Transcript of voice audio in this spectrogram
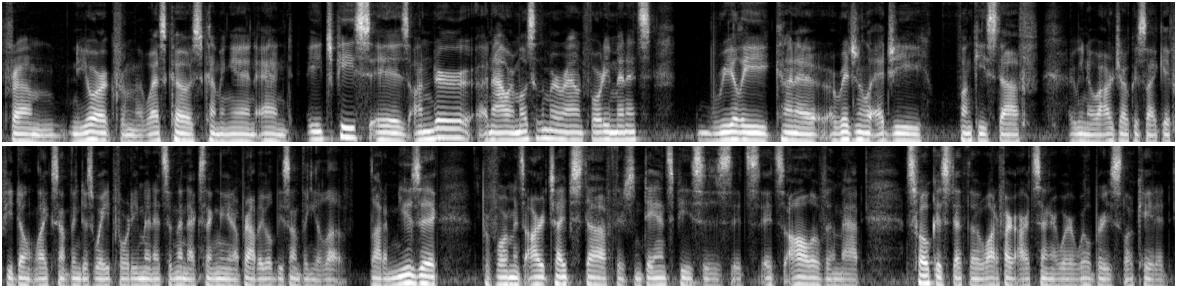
from New York, from the West Coast coming in, and each piece is under an hour. Most of them are around 40 minutes. Really kind of original, edgy, funky stuff. You know, our joke is like, if you don't like something, just wait 40 minutes, and the next thing, you know, probably will be something you love. A lot of music, performance art type stuff. There's some dance pieces. It's it's all over the map. It's focused at the Waterfire Art Center where Wilbury's located,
